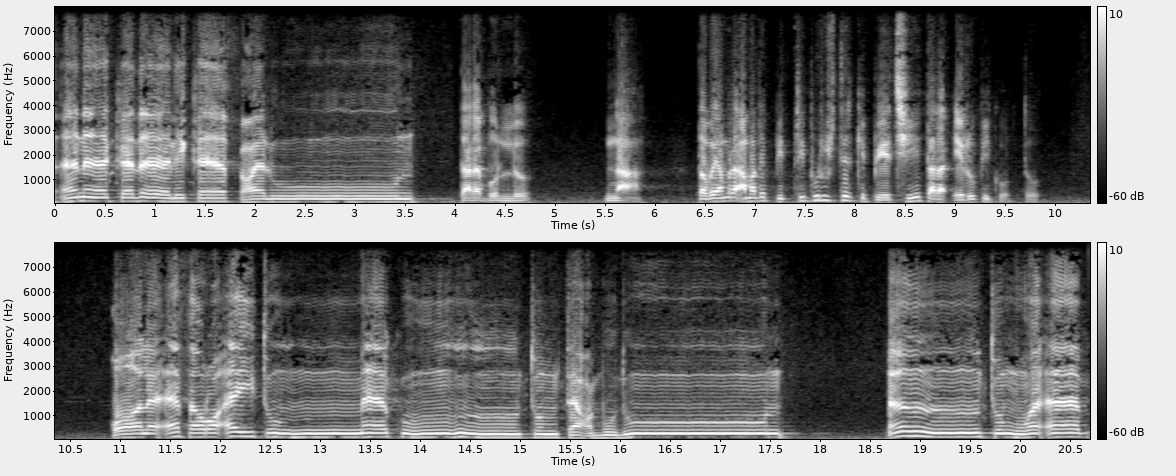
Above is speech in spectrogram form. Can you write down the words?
آباءنا كذلك يفعلون তারা বলল না তবে আমরা আমাদের পিতৃপুরুষদেরকে পেয়েছি তারা এরূপই করত قال أفرأيتم ما كنتم تعبدون أنتم وآباؤكم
